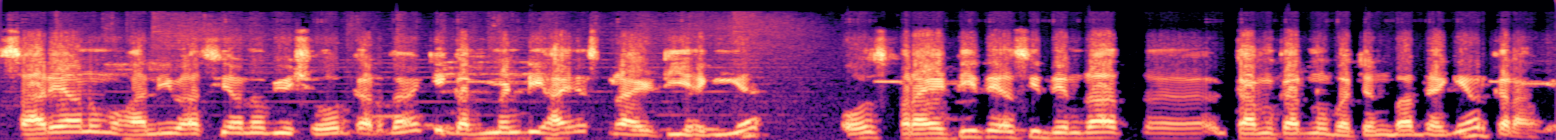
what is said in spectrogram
ਸਾਰਿਆਂ ਨੂੰ, ਮੁਹਾਲੀ ਵਾਸੀਆਂ ਨੂੰ ਵੀ ਅਸ਼ੋਰ ਕਰਦਾ ਕਿ ਗਵਰਨਮੈਂਟ ਦੀ ਹਾਈਐਸਟ ਪ੍ਰਾਇੋਰਟੀ ਹੈਗੀ ਹੈ। ਉਸ ਪ੍ਰਾਇੋਰਟੀ ਤੇ ਅਸੀਂ ਦਿਨ ਰਾਤ ਕੰਮ ਕਰਨ ਨੂੰ ਵਚਨਬੱਧ ਹੈਗੇ ਔਰ ਕਰਾਂਗੇ।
